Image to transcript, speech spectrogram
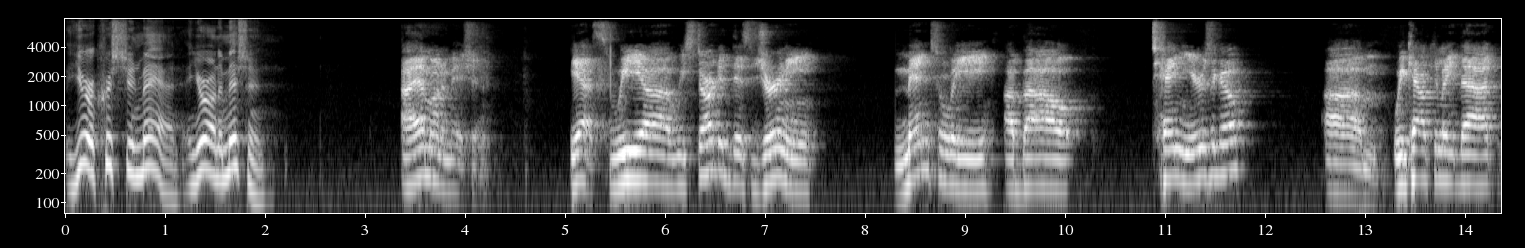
you're a Christian man and you're on a mission. I am on a mission. Yes, we uh, we started this journey mentally about ten years ago. Um, we calculate that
